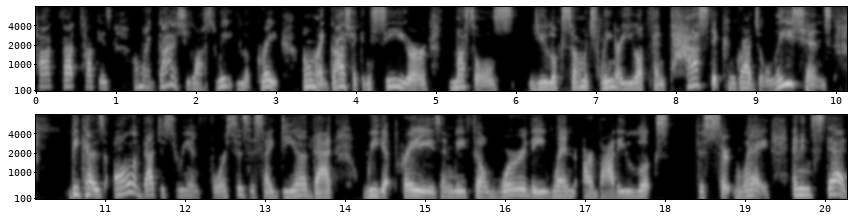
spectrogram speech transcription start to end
talk? Fat talk is, oh my gosh, you lost weight. You look great. Oh my gosh, I can see your muscles. You look so much leaner. You look fantastic. Congratulations because all of that just reinforces this idea that we get praise and we feel worthy when our body looks this certain way. And instead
